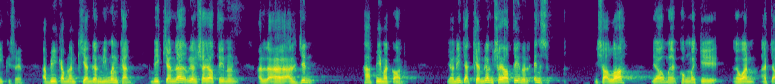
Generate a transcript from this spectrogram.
ี่คือเซนอบีกำลังเขียนเรื่องนี้เหมือนกันอบีเขียนแล้วเรื่องชัยาตีนุลอัลอัลจินห้าปีมาก่อนอย่างนี้จะเขียนเรื่องชัยาตีนุลอินส์อินชาอัลลอฮ์เดี๋ยวเมื่อคงไม่กี่วันอาจจะ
